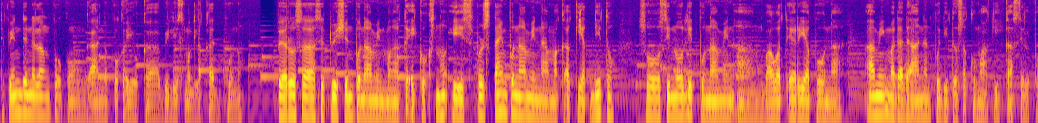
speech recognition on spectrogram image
Depende na lang po kung gaano po kayo kabilis maglakad po no. Pero sa situation po namin mga kaikoks no is first time po namin na makaakyat dito. So sinulit po namin ang bawat area po na aming madadaanan po dito sa Kumaki Castle po.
